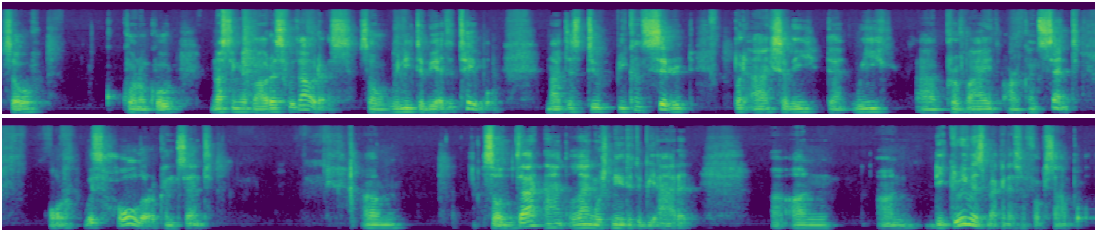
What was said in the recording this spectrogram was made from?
so, quote unquote, nothing about us without us. So we need to be at the table, not just to be considered, but actually that we uh, provide our consent or withhold our consent. Um, so that language needed to be added uh, on on the grievance mechanism, for example.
